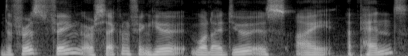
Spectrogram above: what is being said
the first thing or second thing here, what I do is I append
